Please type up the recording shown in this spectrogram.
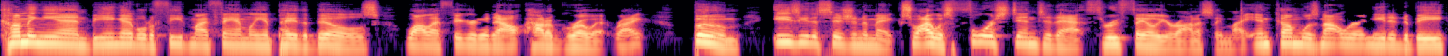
coming in, being able to feed my family and pay the bills while I figured it out how to grow it, right? Boom, easy decision to make. So I was forced into that through failure, honestly. My income was not where it needed to be.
